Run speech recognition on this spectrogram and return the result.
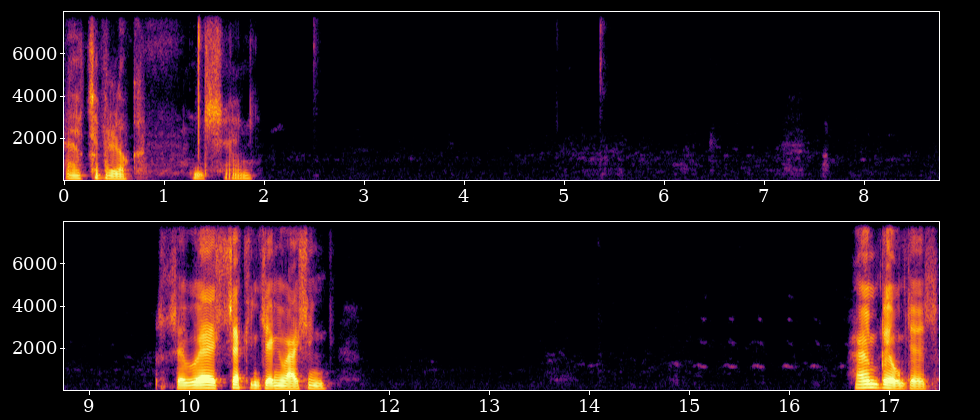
Let's have a look. Insane. So we're second generation. Home builders.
